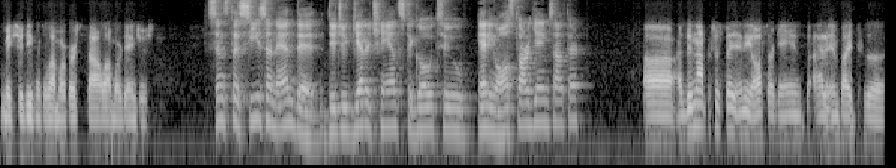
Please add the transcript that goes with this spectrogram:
makes your defense a lot more versatile, a lot more dangerous. Since the season ended, did you get a chance to go to any All Star games out there? Uh, I did not participate in any All Star games. I had an invite to the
